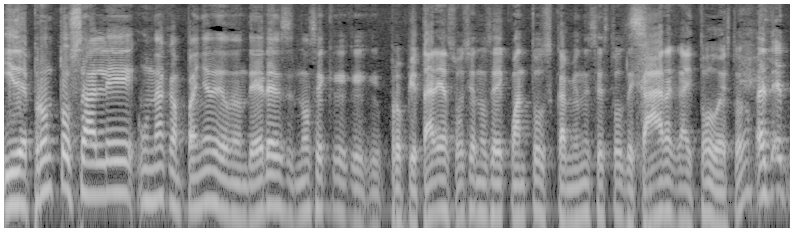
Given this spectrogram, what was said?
y de pronto sale una campaña de donde eres, no sé qué, propietaria, socia, no sé cuántos camiones estos de carga y todo esto. Eh, eh,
